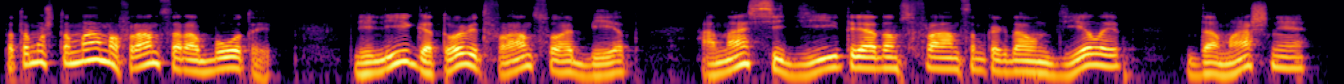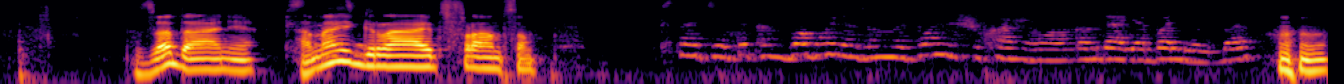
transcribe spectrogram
потому что мама Франца работает. Лили готовит Францу обед. Она сидит рядом с Францем, когда он делает домашнее задание. Она играет с Францем. Кстати, это как бабуля за мной, помнишь, ухаживала, когда я болел, да?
